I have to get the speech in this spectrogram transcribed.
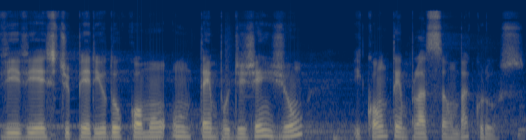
vive este período como um tempo de jejum e contemplação da cruz.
